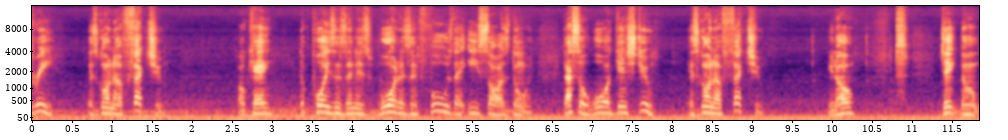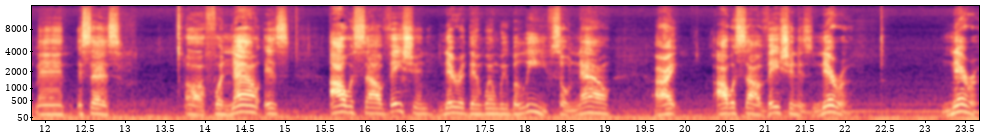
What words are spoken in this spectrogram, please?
III is going to affect you. Okay? The poisons in his waters and foods that Esau is doing. That's a war against you. It's going to affect you. You know? Jake don't, man. It says, uh, for now is our salvation nearer than when we believe. So now, all right, our salvation is nearer. Nearer.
